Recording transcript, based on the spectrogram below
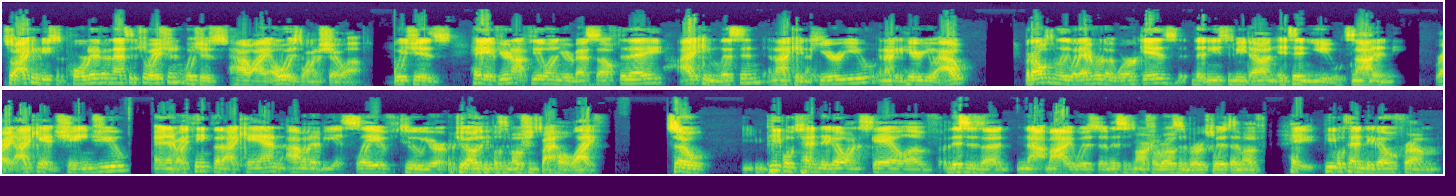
So I can be supportive in that situation, which is how I always want to show up, which is, hey, if you're not feeling your best self today, I can listen and I can hear you and I can hear you out. But ultimately, whatever the work is that needs to be done, it's in you. It's not in me, right? I can't change you. And if I think that I can, I'm going to be a slave to your to other people's emotions my whole life. So people tend to go on a scale of this is a not my wisdom. This is Marshall Rosenberg's wisdom of hey, people tend to go from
